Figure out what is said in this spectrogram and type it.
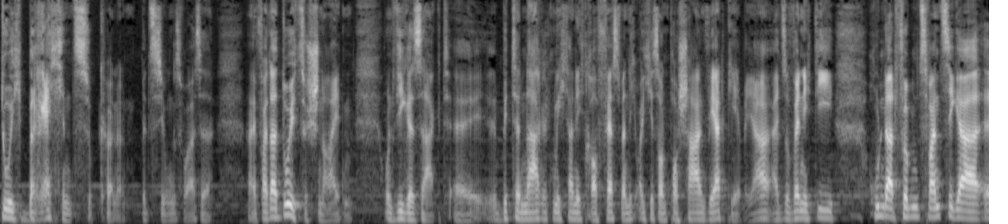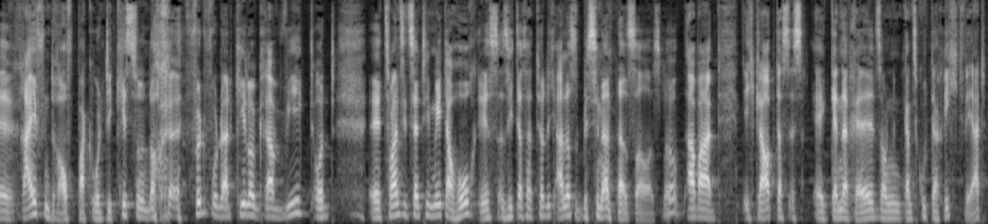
durchbrechen zu können, beziehungsweise einfach da durchzuschneiden. Und wie gesagt, äh, bitte nagelt mich da nicht drauf fest, wenn ich euch hier so einen pauschalen Wert gebe. Ja, also wenn ich die 125er äh, Reifen draufpacke und die Kiste noch äh, 500 Kilogramm wiegt und äh, 20 Zentimeter hoch ist, sieht das natürlich alles ein bisschen anders aus. Ne? Aber ich glaube, das ist äh, generell so ein ganz guter Richtwert,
